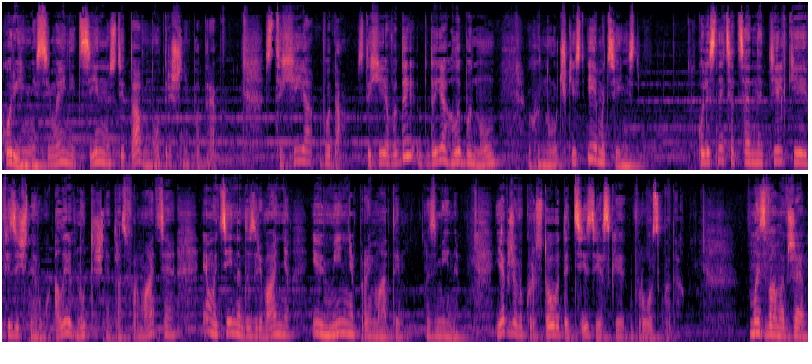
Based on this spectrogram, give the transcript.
коріння, сімейні цінності та внутрішні потреби. Стихія вода. Стихія води додає глибину, гнучкість і емоційність. Колісниця це не тільки фізичний рух, але й внутрішня трансформація, емоційне дозрівання і вміння приймати зміни. Як же використовувати ці зв'язки в розкладах? Ми з вами вже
